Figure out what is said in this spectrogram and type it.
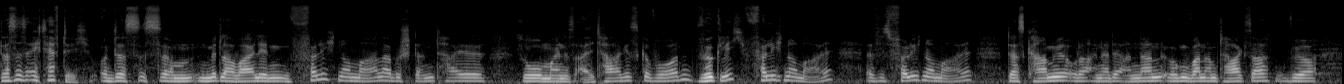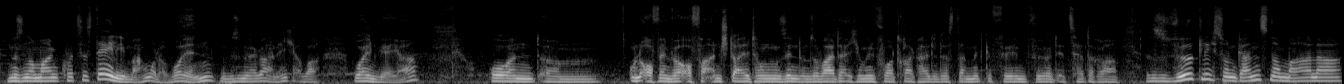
Das ist echt heftig und das ist ähm, mittlerweile ein völlig normaler Bestandteil so meines Alltages geworden. Wirklich völlig normal. Es ist völlig normal, dass Kamil oder einer der anderen irgendwann am Tag sagt, wir müssen noch mal ein kurzes Daily machen oder wollen, müssen wir ja gar nicht, aber wollen wir ja. Und, ähm, und auch wenn wir auf Veranstaltungen sind und so weiter, ich irgendwie einen Vortrag halte, dass da mitgefilmt wird etc. Es ist wirklich so ein ganz normaler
